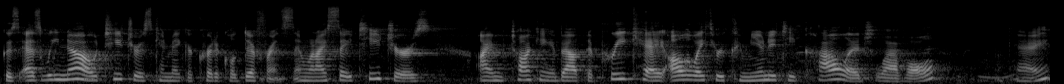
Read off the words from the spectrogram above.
Because as we know, teachers can make a critical difference. And when I say teachers, I'm talking about the pre-K all the way through community college level, okay?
